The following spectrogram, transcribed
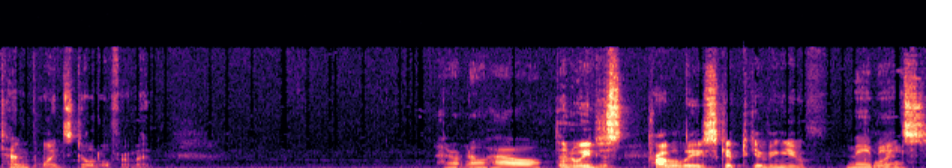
10 points total from it. I don't know how. Then we just probably skipped giving you Maybe. points.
